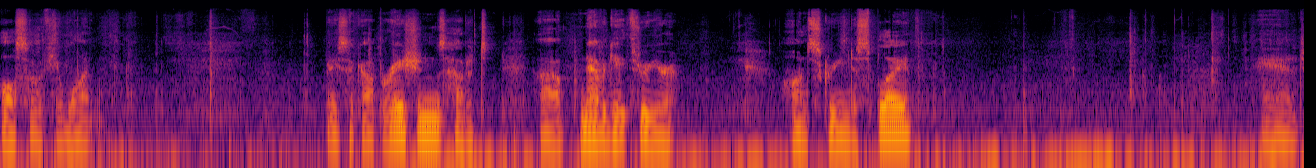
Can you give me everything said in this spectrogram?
also if you want. Basic operations, how to uh, navigate through your on-screen display. And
